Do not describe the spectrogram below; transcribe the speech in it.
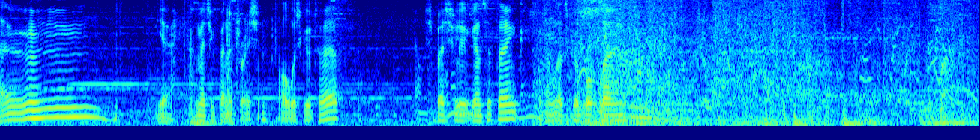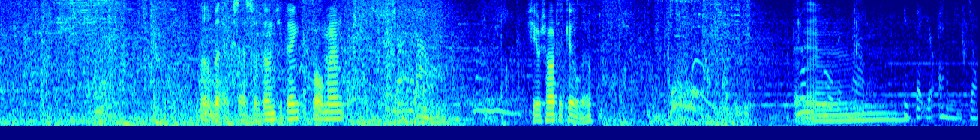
Um, yeah, magic penetration, always good to have, especially against a tank. And let's go bot lane. A little bit excessive, don't you think, four man? She was hard to kill though. The only rule that Um, matters is that your enemies don't.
